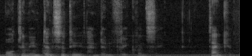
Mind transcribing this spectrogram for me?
both in intensity and in frequency. Thank you.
